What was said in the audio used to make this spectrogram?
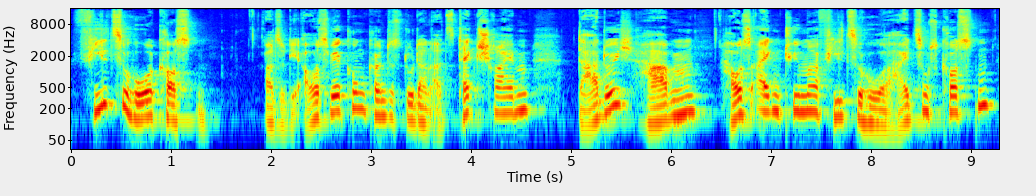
viel zu hohe Kosten. Also die Auswirkung könntest du dann als Text schreiben. Dadurch haben Hauseigentümer viel zu hohe Heizungskosten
